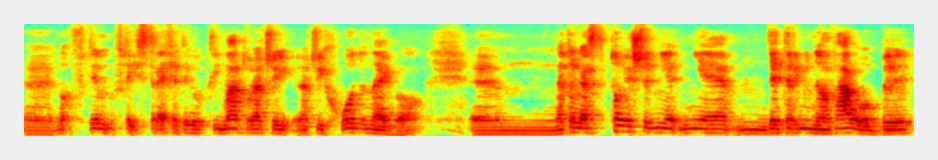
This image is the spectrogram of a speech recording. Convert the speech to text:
e, no, w, tym, w tej strefie tego klimatu raczej, raczej chłodnego. Natomiast to jeszcze nie, nie mm, determinowałoby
